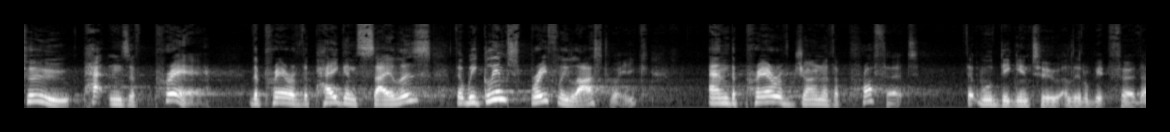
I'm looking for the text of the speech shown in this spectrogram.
two patterns of prayer the prayer of the pagan sailors that we glimpsed briefly last week, and the prayer of Jonah the prophet that we'll dig into a little bit further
